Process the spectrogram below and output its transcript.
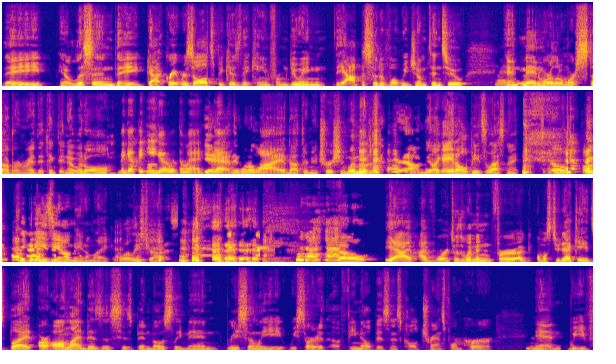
They, you know, listened. They got great results because they came from doing the opposite of what we jumped into. Right. And men were a little more stubborn, right? They think they know it all. They got the uh, ego in the way. Yeah, yeah. they want to lie about their nutrition. Women will just out and be like, "I ate a whole pizza last night." So take, take, it easy on me. And I'm like, "Well, at least you're honest." so yeah, I've, I've worked with women for a, almost two decades, but our online business has been mostly men. Recently, we started a female business called Transform Her, mm-hmm. and we've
